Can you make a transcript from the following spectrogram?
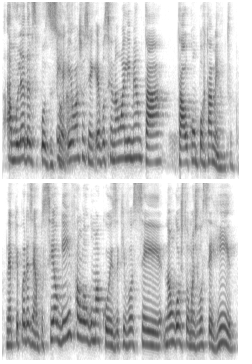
a mulher deve se posicionar? É, eu acho assim, é você não alimentar tal comportamento, né? Porque, por exemplo, se alguém falou alguma coisa que você não gostou, mas você ri,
